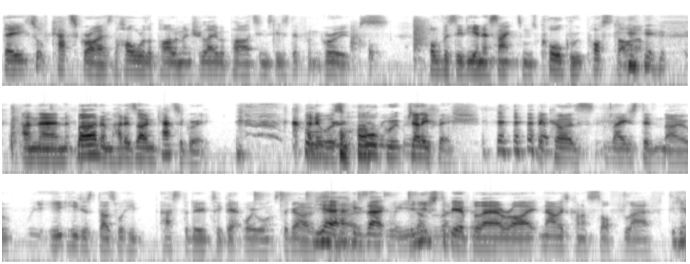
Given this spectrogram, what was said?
They sort of categorised the whole of the Parliamentary Labour Party into these different groups. Obviously, the inner sanctum was core group hostile, and then Burnham had his own category, and it was core group jellyfish because they just didn't know. He, he just does what he has to do to get where he wants to go. Yeah, so- exactly. He He used to be a own thing. Blairite. Now he's kind of soft left. Yeah.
